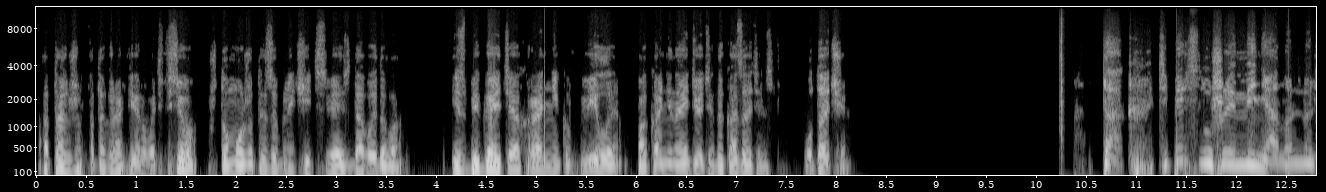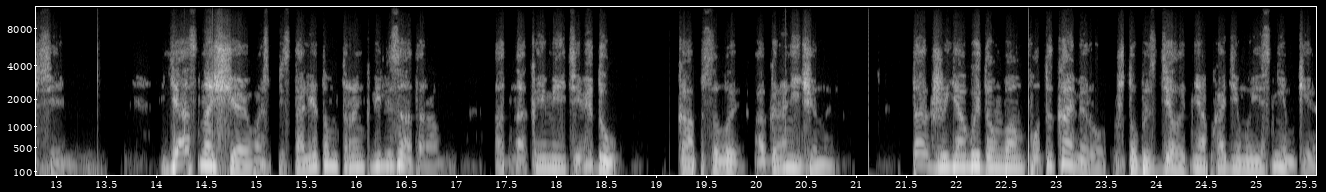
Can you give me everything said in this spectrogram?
а также фотографировать все, что может изобличить связь Давыдова. Избегайте охранников виллы, пока не найдете доказательств. Удачи! Так, теперь слушаем меня, 007. Я оснащаю вас пистолетом-транквилизатором. Однако имейте в виду, капсулы ограничены. Также я выдам вам фотокамеру, чтобы сделать необходимые снимки.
